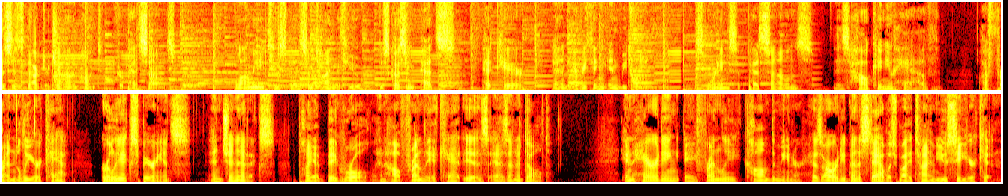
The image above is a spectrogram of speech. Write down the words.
This is Dr. John Hunt for Pet Sounds. Allow me to spend some time with you discussing pets, pet care, and everything in between. This morning's Pet Sounds is how can you have a friendlier cat? Early experience and genetics play a big role in how friendly a cat is as an adult. Inheriting a friendly, calm demeanor has already been established by the time you see your kitten.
